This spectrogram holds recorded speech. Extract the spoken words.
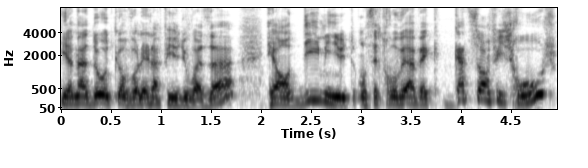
il y en a d'autres qui ont volé la fiche du voisin, et en 10 minutes, on s'est retrouvé avec 400 fiches rouges,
